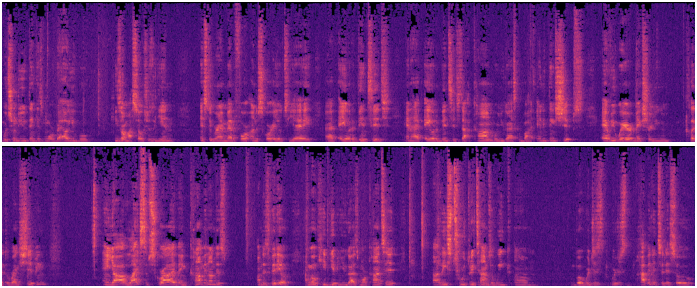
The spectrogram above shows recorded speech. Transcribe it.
which one do you think is more valuable? These are my socials again. Instagram metaphor underscore AOTA. I have AOTA Vintage and I have AOTaVintage.com where you guys can buy anything ships everywhere. Make sure you click the right shipping and y'all like, subscribe, and comment on this on this video. I'm gonna keep giving you guys more content, at least two, or three times a week. Um, but we're just we're just hopping into this, so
